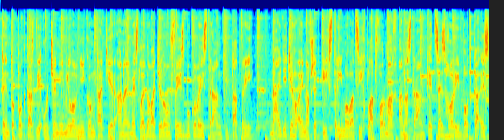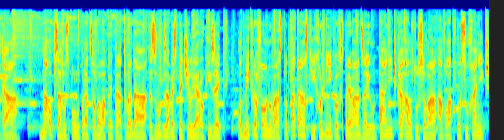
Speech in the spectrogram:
Tento podcast je určený milovníkom Tatier a najmä sledovateľom facebookovej stránky Tatry. Nájdete ho aj na všetkých streamovacích platformách a na stránke cezhory.sk. Na obsahu spolupracovala Petra Tvrdá, zvuk zabezpečil Jaro Kizek, od mikrofónu vás po tatranských chodníkoch sprevádzajú Tánička Altusová a Vladko Suchanič.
